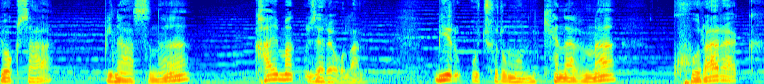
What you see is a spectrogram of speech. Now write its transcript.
Yoksa binasını kaymak üzere olan bir uçurumun kenarına kurarak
